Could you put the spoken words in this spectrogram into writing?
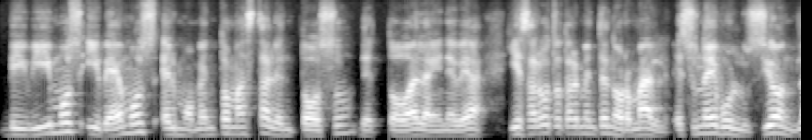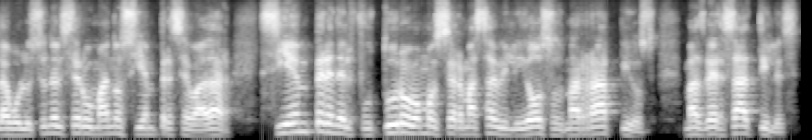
vivimos y vemos el momento más talentoso de toda la NBA. Y es algo totalmente normal, es una evolución. La evolución del ser humano siempre se va a dar. Siempre en el futuro vamos a ser más habilidosos, más rápidos, más versátiles.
